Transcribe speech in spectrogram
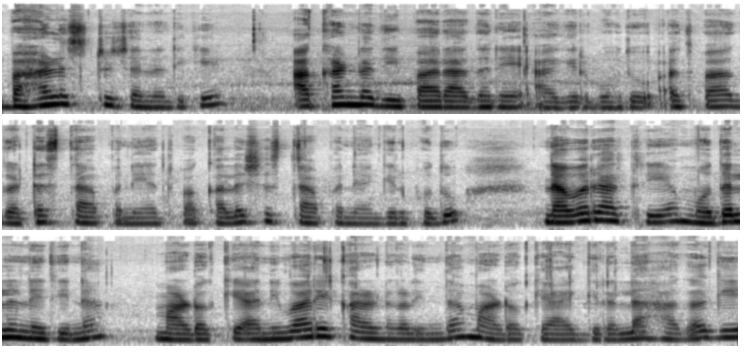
ಬಹಳಷ್ಟು ಜನರಿಗೆ ಅಖಂಡ ದೀಪಾರಾಧನೆ ಆಗಿರಬಹುದು ಅಥವಾ ಘಟಸ್ಥಾಪನೆ ಅಥವಾ ಕಲಶ ಸ್ಥಾಪನೆ ಆಗಿರ್ಬೋದು ನವರಾತ್ರಿಯ ಮೊದಲನೇ ದಿನ ಮಾಡೋಕ್ಕೆ ಅನಿವಾರ್ಯ ಕಾರಣಗಳಿಂದ ಮಾಡೋಕ್ಕೆ ಆಗಿರಲ್ಲ. ಹಾಗಾಗಿ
